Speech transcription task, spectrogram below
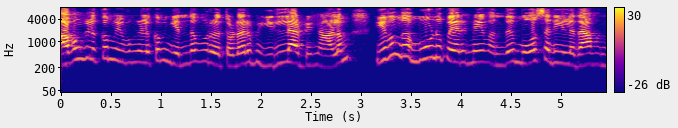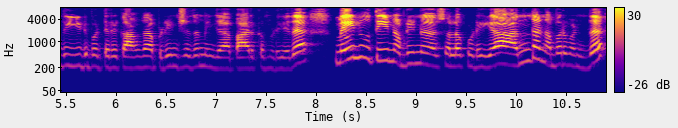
அவங்களுக்கும் இவங்களுக்கும் எந்த ஒரு தொடர்பு இல்லை அப்படின்னாலும் இவங்க மூணு பேருமே வந்து மோசடியில தான் வந்து ஈடுபட்டு இருக்காங்க அப்படின்றதும் இங்க பார்க்க முடியுது. மெய்னூத்தீன் அப்படின்னு சொல்லக்கூடிய அந்த நபர் வந்து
